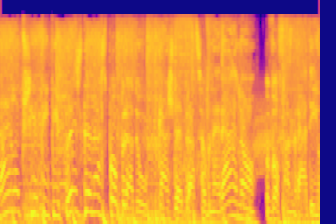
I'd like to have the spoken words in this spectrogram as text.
najlepšie typy pre Zdena z Popradu. Každé pracovné ráno vo Fan Rádiu.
